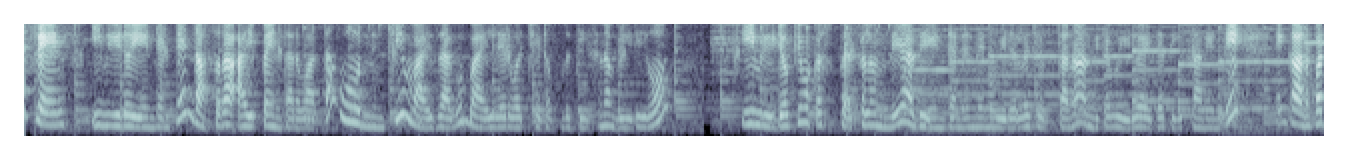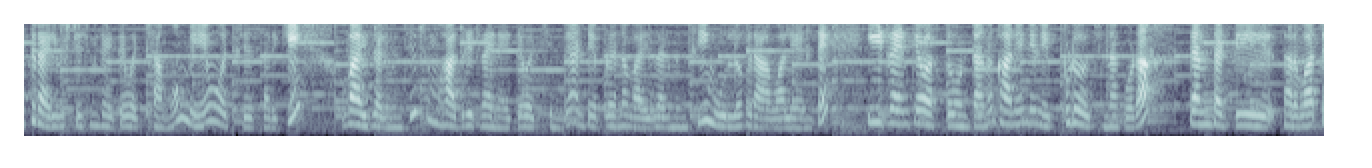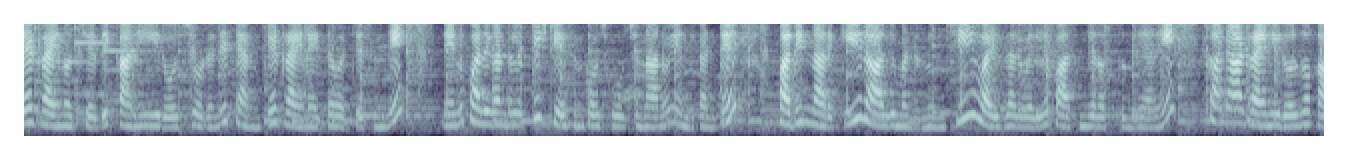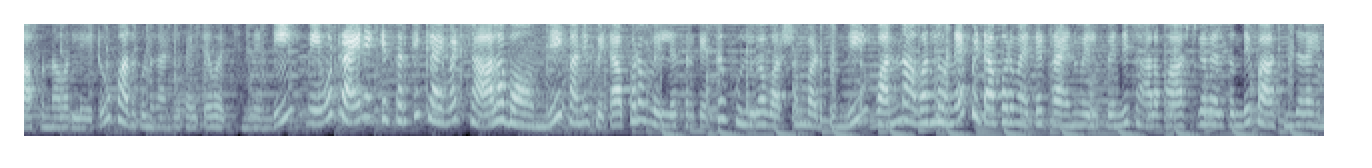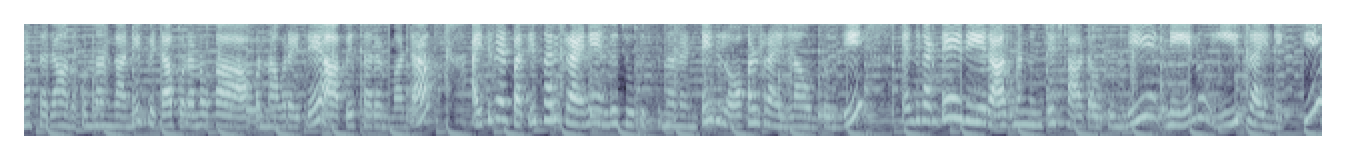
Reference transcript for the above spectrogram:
Hi friends ఈ video ఏంటంటే దసరా అయిపోయిన తర్వాత ఊరు నుంచి వైజాగ్ బయలుదేరి వచ్చేటప్పుడు తీసిన వీడియో. ఈ వీడియోకి ఒక స్పెషల్ ఉంది అది ఏంటనేది నేను వీడియోలో చెప్తాను. అందుకే వీడియో అయితే తీసానండి. ఇంకా అనపత్తి రైల్వే స్టేషన్కి అయితే వచ్చాము. మేము వచ్చేసరికి వైజాగ్ నుంచి సింహాద్రి ట్రైన్ అయితే వచ్చింది. అంటే ఎప్పుడైనా వైజాగ్ నుంచి ఊళ్ళోకి రావాలి అంటే ఈ ట్రైన్కే వస్తూ ఉంటాను. కానీ నేను ఎప్పుడు వచ్చినా కూడా టెన్ థర్టీ తర్వాతే ట్రైన్ వచ్చేది. కానీ ఈరోజు చూడండి టెన్కే ట్రైన్ అయితే వచ్చేసింది. నేను పది గంటలకి స్టేషన్కి వచ్చి కూర్చున్నాను. ఎందుకంటే పదిన్నరకి రాజమండ్రి నుంచి వైజాగ్ వెళ్ళే పాసింజర్ వస్తుంది అని. కానీ ఆ ట్రైన్ ఈరోజు ఒక హాఫ్ అన్ అవర్ లేటు పదకొండు గంటలకు అయితే వచ్చిందండి. మేము ట్రైన్ ఎక్కేసరికి క్లైమేట్ చాలా బాగుంది. కానీ పిఠాపురం వెళ్ళేసరికి అయితే ఫుల్గా వర్షం పడుతుంది. వన్ అవర్లోనే పిఠాపురం అయితే ట్రైన్ వెళ్ళిపోయింది. చాలా ఫాస్ట్గా వెళ్తుంది. పాసింజర్ అయినా సరే అనుకున్నాను కానీ పిఠాపురం ఒక హాఫ్ అన్ అవర్ అయితే ఆపేశారనమాట అయితే నేను ప్రతిసారి ట్రైన్ ఎందుకు చూపిస్తున్నానంటే ఇది లోకల్ ట్రైన్లా ఉంటుంది. ఎందుకంటే ఇది రాజమండ్రి నుంచే స్టార్ట్ అవుతుంది. నేను ఈ ట్రైన్ ఎక్కి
